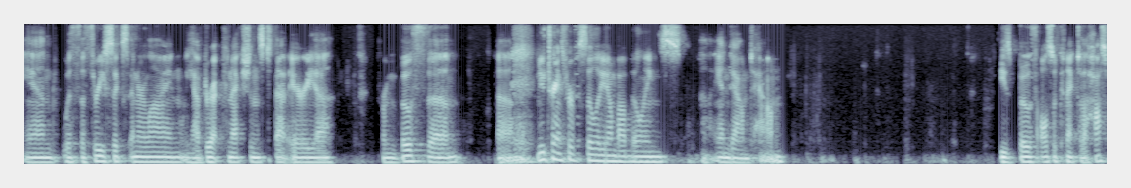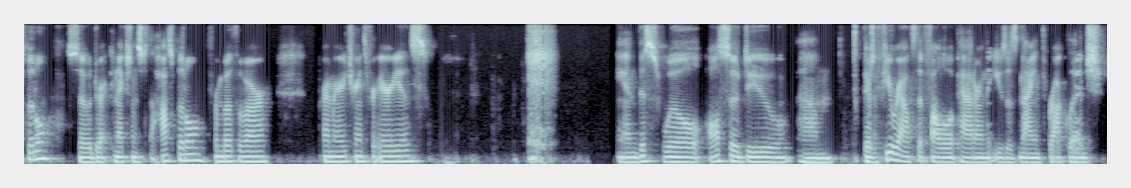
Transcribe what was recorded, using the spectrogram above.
And with the 3-6 interline, we have direct connections to that area from both the uh, new transfer facility on Bob Billings uh, and downtown. These both also connect to the hospital, so direct connections to the hospital from both of our primary transfer areas. And this will also do, um, there's a few routes that follow a pattern that uses 9th Rockledge,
